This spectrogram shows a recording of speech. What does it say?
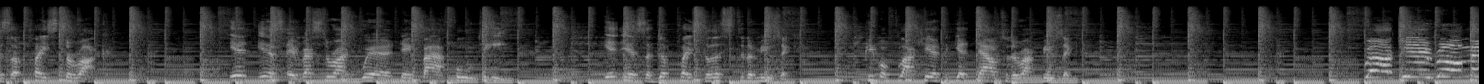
is a place to rock. It is a restaurant where they buy food to eat. It is a good place to listen to the music. People flock here to get down to the rock music. Rock and roll.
